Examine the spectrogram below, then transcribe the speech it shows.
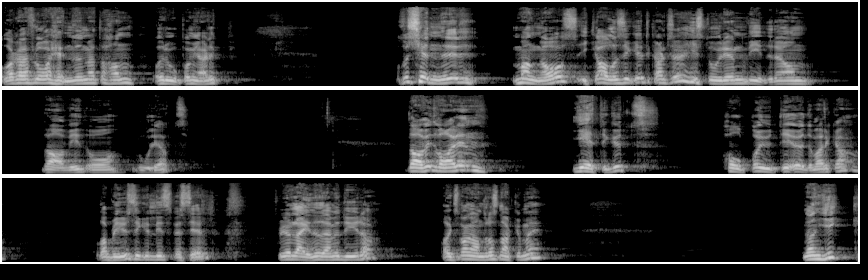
Og Da kan jeg få lov å henvende meg til Han og rope om hjelp. Og Så kjenner mange av oss, ikke alle sikkert, kanskje, historien videre om David og Goliat. David var en gjetergutt, holdt på ute i ødemarka. Og Da blir du sikkert litt spesiell. Blir aleine der med dyra. Har ikke så mange andre å snakke med. Men han gikk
